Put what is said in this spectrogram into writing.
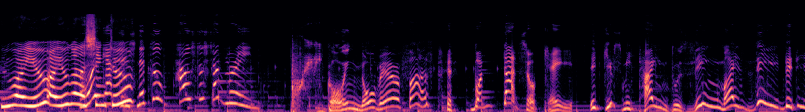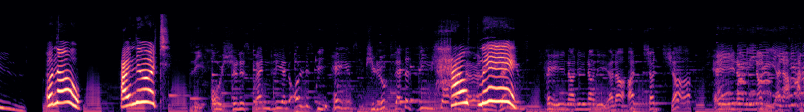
Who are you? Are you gonna Ahoy, sing Captain too? Schnitzel. How's the submarine? Going nowhere fast, but that's okay. It gives me time to sing my Z ditties. Oh no! I knew it! The ocean is friendly and always behaves. She looks at the seashore. and Help barely me! Hey, nunny, nunny, and a hot cha cha. Hey, nunny, nunny, and a hot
